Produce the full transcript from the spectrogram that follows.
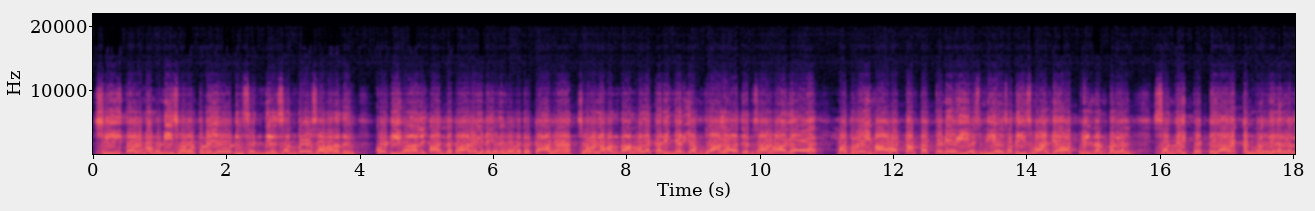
ஸ்ரீ தர்ம முனீஸ்வரர் துணையோடு செந்தில் சந்தோஷ் அவரது கொடி காலை. அந்த காளையினை எதிர்கொள்வதற்காக சோழ வந்தான் வழக்கறிஞர் எம் தியாகராஜன் சார்பாக மதுரை மாவட்டம் தத்தநேரி எஸ்பிஏ சதீஷ் பாண்டி ஆப்பிள் நண்பர்கள் சந்தைப்பேட்டை அரக்கன்குழு வீரர்கள்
